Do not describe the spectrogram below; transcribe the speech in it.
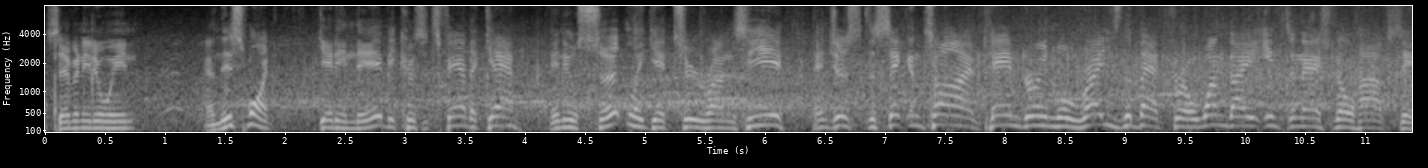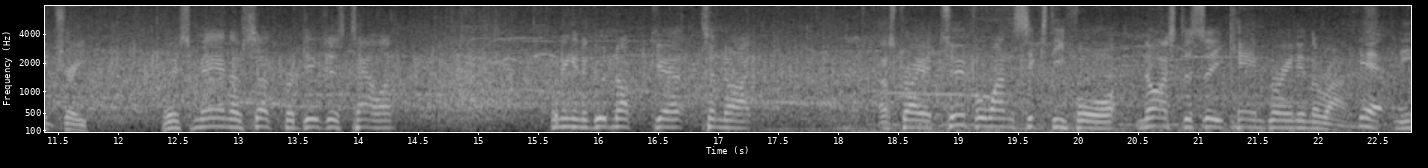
70 to win. And this might get him there because it's found a gap and he'll certainly get two runs here. And just the second time, Cam Green will raise the bat for a one-day international half century. This man of such prodigious talent putting in a good knock uh, tonight. Australia two for 164. Nice to see Cam Green in the run. Yeah, and he,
